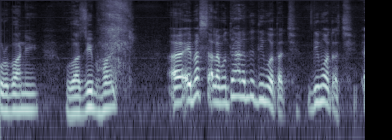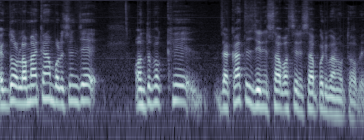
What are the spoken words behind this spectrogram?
কোরবানি ওয়াজিব হয়? এবার মধ্যে আলমদের দ্বিমত আছে দ্বিমত আছে। একদম ওলামা কেরাম বলেছেন যে অন্তপক্ষে জাকাতের যে নিসাব আছে নিসাব পরিমাণ হতে হবে।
